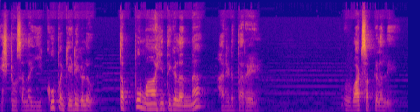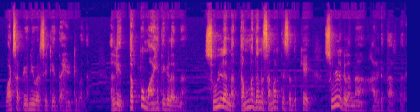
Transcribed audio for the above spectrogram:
ಎಷ್ಟೋ ಸಲ ಈ ಕೂಪ ಕೂಪಗೇಡಿಗಳು ತಪ್ಪು ಮಾಹಿತಿಗಳನ್ನು ಹರಡ್ತಾರೆ. ವಾಟ್ಸಪ್ಗಳಲ್ಲಿ, ವಾಟ್ಸಪ್ ಯೂನಿವರ್ಸಿಟಿ ಅಂತ ಹೇಳ್ತೀವಲ್ಲ, ಅಲ್ಲಿ ತಪ್ಪು ಮಾಹಿತಿಗಳನ್ನು, ಸುಳ್ಳನ್ನು, ತಮ್ಮದನ್ನು ಸಮರ್ಥಿಸೋದಕ್ಕೆ ಸುಳ್ಳುಗಳನ್ನು ಹರಡ್ತಾ ಇರ್ತಾರೆ.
